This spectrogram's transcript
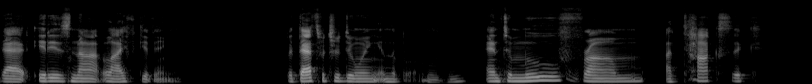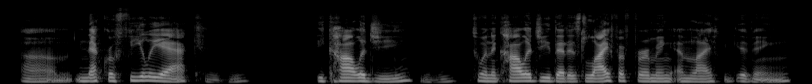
that it is not life giving, but that's what you're doing in the book. Mm-hmm. And to move from a toxic, um, necrophiliac mm-hmm. ecology mm-hmm. to an ecology that is life affirming and life giving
